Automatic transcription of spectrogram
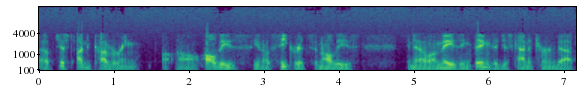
of just uncovering uh, all these you know secrets and all these you know amazing things that just kind of turned up.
